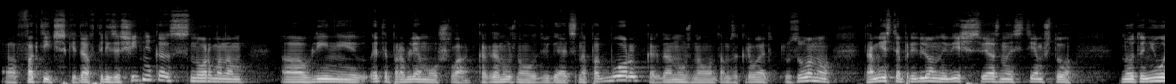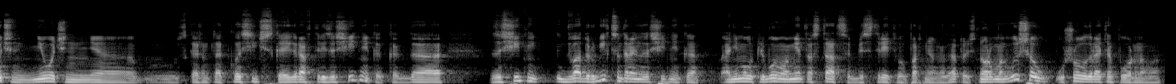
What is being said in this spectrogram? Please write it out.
э, фактически да, в три защитника с Норманом э, в линии, эта проблема ушла. Когда нужно, он выдвигается на подбор, когда нужно, он там закрывает эту зону. Там есть определенные вещи, связанные с тем, что ну, это не очень, не очень, э, скажем так, классическая игра в три защитника, когда защитник, два других центральных защитника, они могут в любой момент остаться без третьего партнера. Да? То есть Норман вышел, ушел играть опорного.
